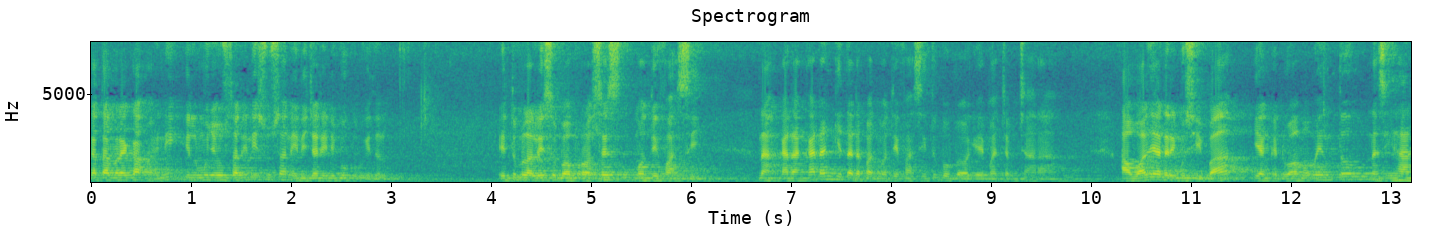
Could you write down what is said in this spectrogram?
kata mereka oh, ini ilmunya ustaz ini susah nih dicari di buku gitu loh itu melalui sebuah proses motivasi Nah, kadang-kadang kita dapat motivasi itu berbagai macam cara. Awalnya dari musibah, yang kedua momentum, nasihat.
